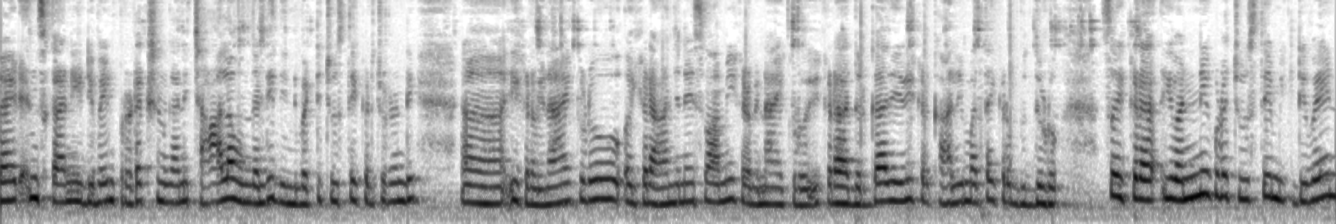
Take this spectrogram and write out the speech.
గైడెన్స్ కానీ డివైన్ ప్రొటెక్షన్ కానీ చాలా ఉందండి. దీన్ని బట్టి చూస్తే ఇక్కడ చూడండి. ఇక్కడ వినాయకుడు ఇక్కడ ఆంజనేయ స్వామి ఇక్కడ వినాయకుడు ఇక్కడ దుర్గాదేవి ఇక్కడ కాళీమాత ఇక్కడ బుద్ధుడు. సో ఇక్కడ ఇవన్నీ కూడా చూస్తే మీకు డివైన్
